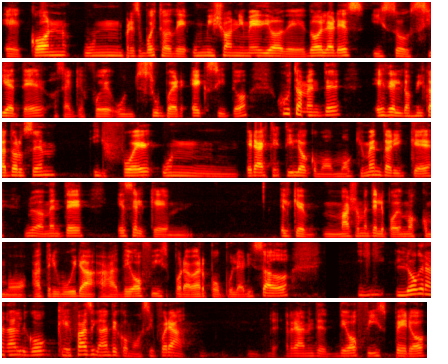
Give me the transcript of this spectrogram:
eh, con un presupuesto de un millón y medio de dólares hizo siete, o sea que fue un súper éxito. Justamente es del 2014 y fue un, era este estilo como mockumentary que nuevamente es el que el que mayormente le podemos como atribuir a, The Office por haber popularizado y logran algo que es básicamente como si fuera realmente The Office, pero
